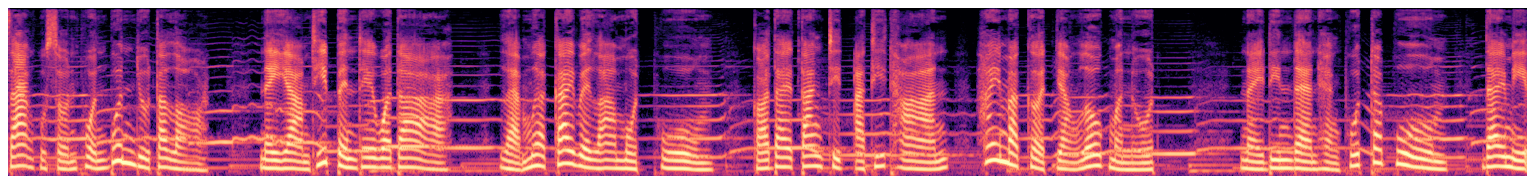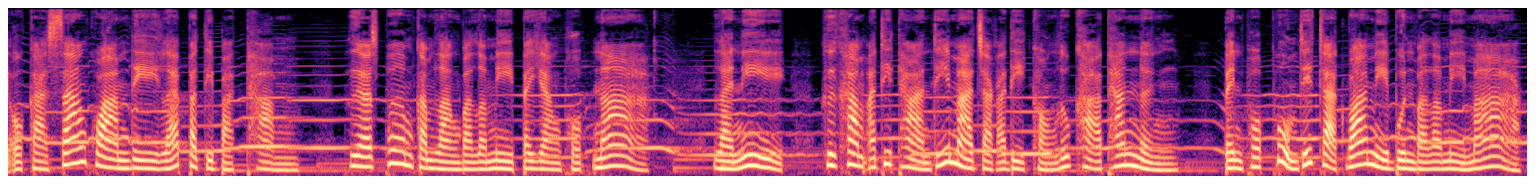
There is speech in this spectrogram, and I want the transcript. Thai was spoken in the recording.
สร้างกุศลผลบุญอยู่ตลอด ในยามที่เป็นเทวดา และเมื่อใกล้เวลาหมดภูมิ ก็ได้ตั้งจิตอธิษฐานให้มาเกิดอย่างโลกมนุษย์ ในดินแดนแห่งพุทธภูมิ ได้มีโอกาสสร้างความดีและปฏิบัติธรรม เพื่อเพิ่มกำลังบารมีไปยังภพหน้า และนี่ คือคำอธิษฐานที่มาจากอดีตของลูกค้าท่านหนึ่ง เป็นภพภูมิที่จัดว่ามีบุญบารมีมาก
